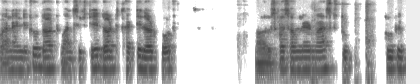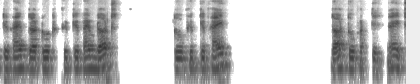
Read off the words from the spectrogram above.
one ninety two dot one sixty eight dot thirty dot four और उसका subnet mask two two fifty five dot two fifty five dot two fifty five dot two forty right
